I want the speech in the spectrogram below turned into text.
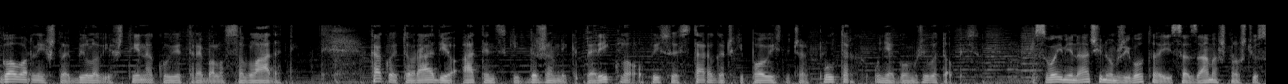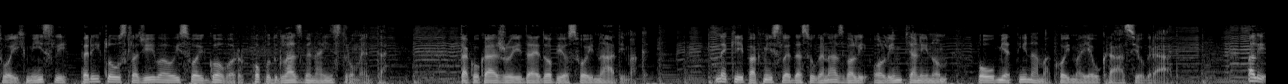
govorništvo je bilo vještina koju je trebalo savladati. Kako je to radio atenski državnik Periklo, opisuje starogački povjesničar Plutarh u njegovom životopisu. Svojim je načinom života i sa zamašnošću svojih misli Periklo usklađivao i svoj govor poput glazbena instrumenta. Tako kažu i da je dobio svoj nadimak. Neki ipak misle da su ga nazvali olimpjaninom po umjetninama kojima je ukrasio grad. Ali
